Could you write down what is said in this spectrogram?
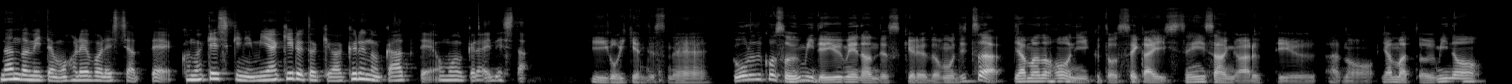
何度見ても惚れ惚れしちゃって、この景色に見飽きる時は来るのかって思うくらいでした。ー。いいご意見ですね。ゴールドコースト海で有名なんですけれども、実は山の方に行くと世界自然遺産があるっていう、あの、山と海の、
